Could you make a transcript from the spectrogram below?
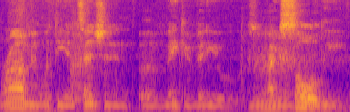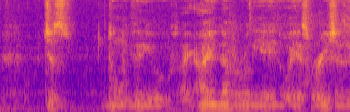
rhyming with the intention of making videos, like Mm. solely just doing videos. Like I ain't never really had no aspirations.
